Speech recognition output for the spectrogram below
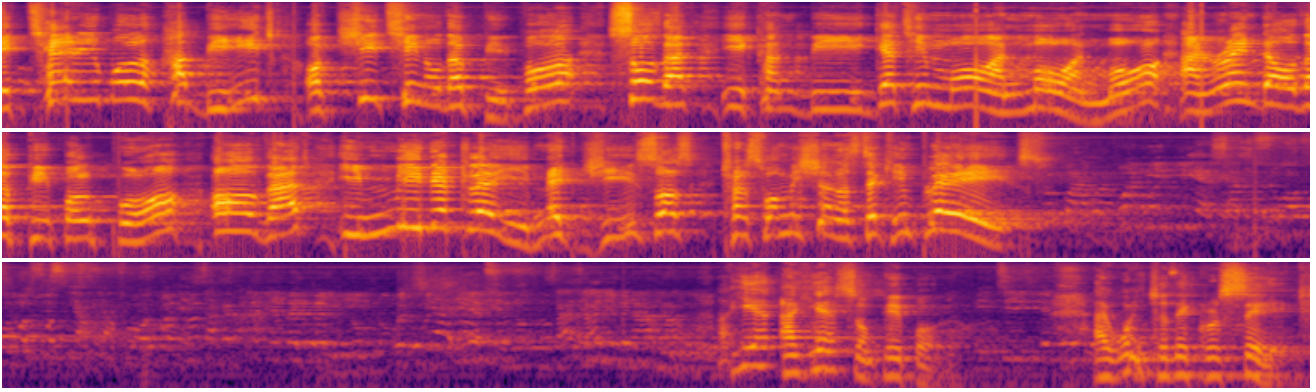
the terrible habit of cheating other people so that he can be getting more and more and more and render other people poor. All that, immediately met Jesus, transformation has taken place. I hear, I hear some people. I went to the crusade.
